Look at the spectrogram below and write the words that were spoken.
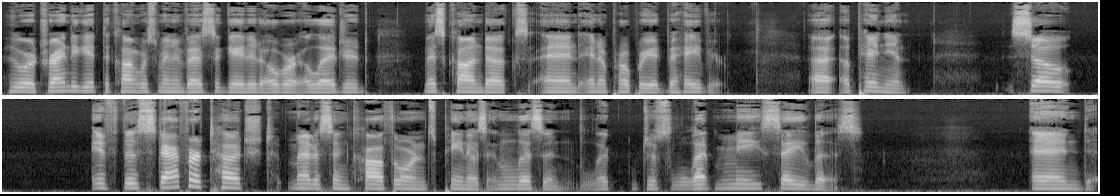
who are trying to get the congressman investigated over alleged misconducts and inappropriate behavior. Uh, opinion. So, if the staffer touched Madison Cawthorn's penis, and listen, let, just let me say this. And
